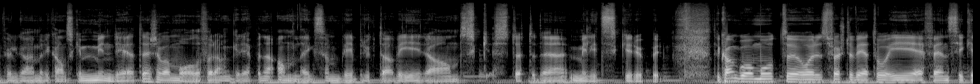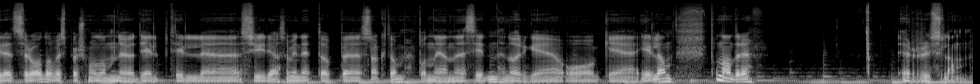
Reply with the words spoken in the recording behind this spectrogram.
Ifølge amerikanske myndigheter så var målet for angrepene anlegg som blir brukt av iranskstøttede militsgrupper. Det kan gå mot årets første veto i FNs sikkerhetsråd over spørsmål om nødhjelp til eh, Syria, som vi nettopp eh, snakket om. På den ene siden Norge og eh, Irland. På den andre Russland.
